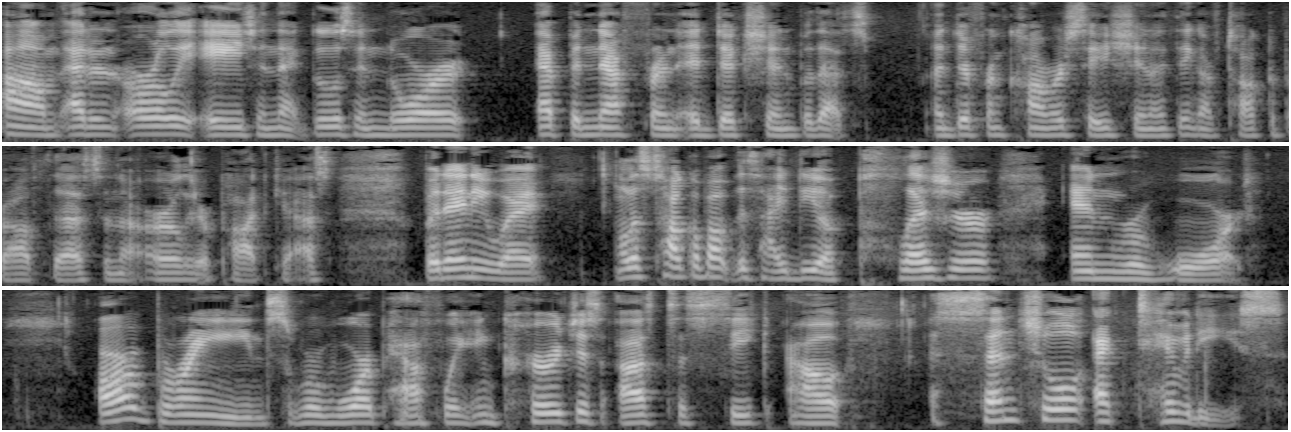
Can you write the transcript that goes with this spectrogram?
um, at an early age, and that goes in norepinephrine addiction, but that's a different conversation. I think I've talked about this in the earlier podcast. But anyway, let's talk about this idea of pleasure and reward. Our brain's reward pathway encourages us to seek out essential activities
